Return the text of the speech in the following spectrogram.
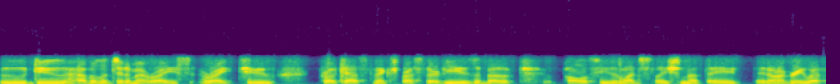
who do have a legitimate right right to protest and express their views about policies and legislation that they, they don't agree with,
